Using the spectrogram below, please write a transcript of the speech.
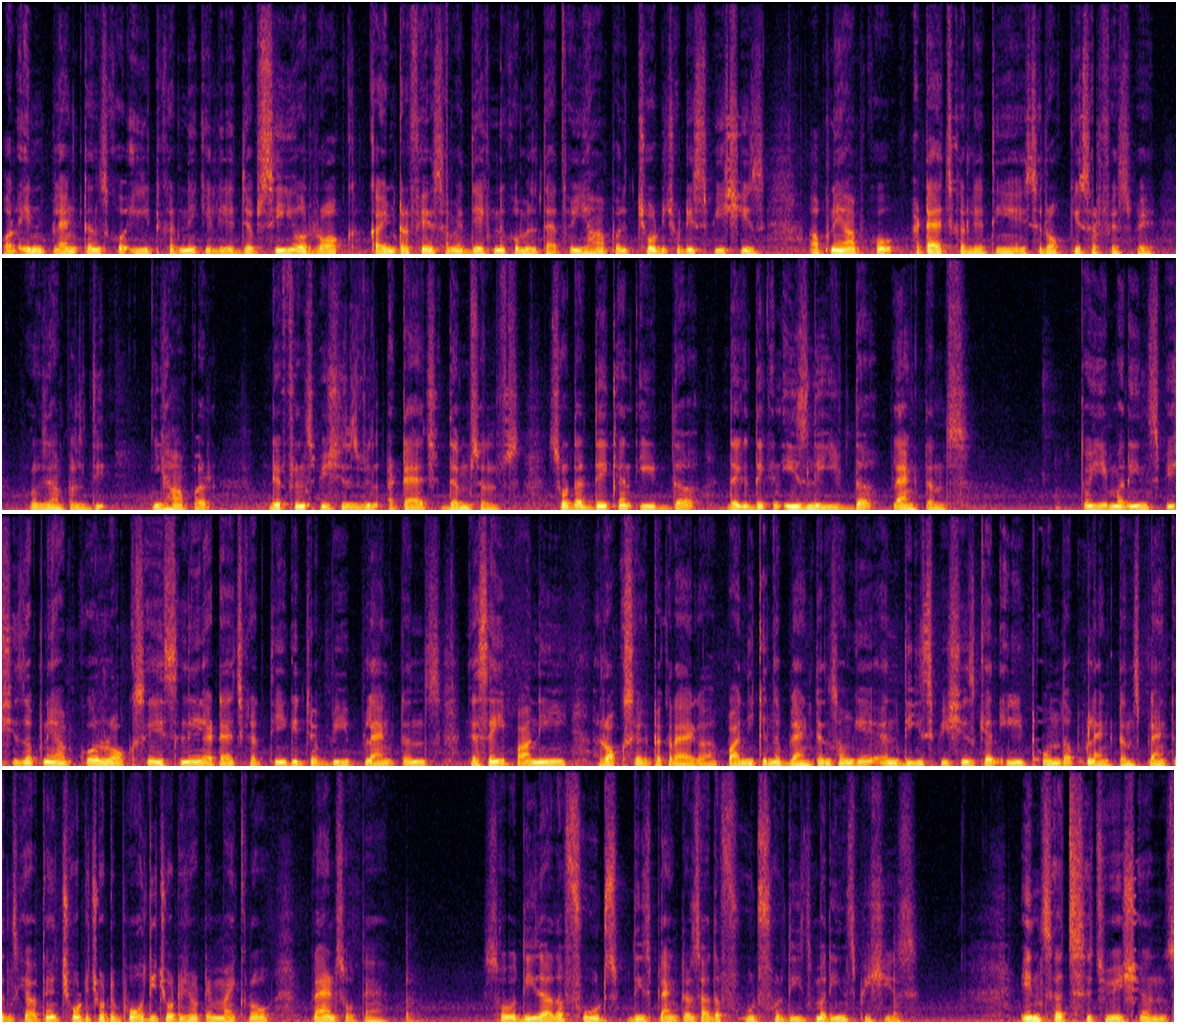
और इन planktons को ईट करने के लिए जब सी और रॉक का इंटरफेस हमें देखने को मिलता है तो यहाँ पर छोटी छोटी स्पीशीज़ अपने आप को अटैच कर लेती हैं इस रॉक की सरफेस पे। फॉर एग्जांपल यहाँ पर different species will attach themselves so that they can eat the they can easily eat the planktons तो ये मरीन स्पीशीज़ अपने आप को रॉक से इसलिए अटैच करती हैं कि जब भी प्लैंकटन्स जैसे ही पानी रॉक से टकराएगा पानी के अंदर प्लैंकटन्स होंगे and these species can eat on the planktons planktons क्या होते हैं? छोटे छोटे बहुत ही छोटे छोटे माइक्रो प्लांट्स होते हैं। So these are the foods these planktons are the food for these marine species In such situations,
